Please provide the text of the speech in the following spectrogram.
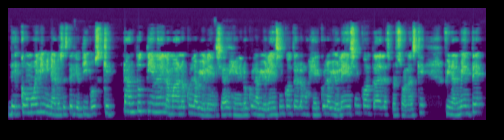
de cómo eliminar los estereotipos que tanto tiene de la mano con la violencia de género, con la violencia en contra de la mujer, con la violencia en contra de las personas que finalmente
